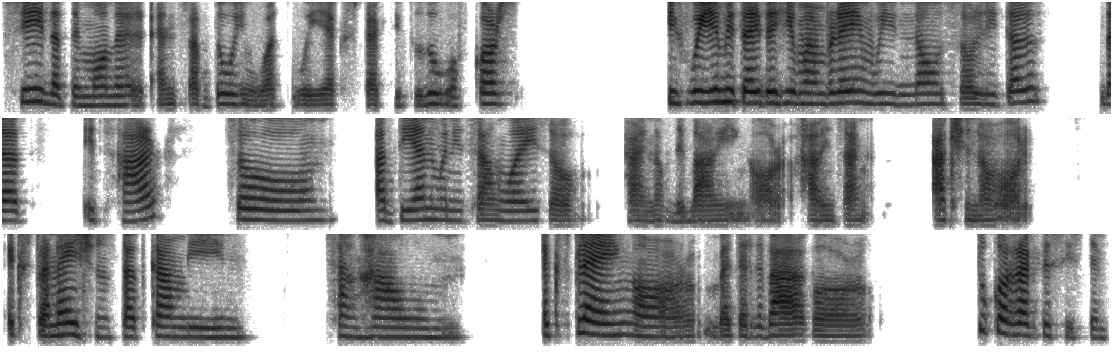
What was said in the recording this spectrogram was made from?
see that the model ends up doing what we expect it to do. Of course, if we imitate the human brain, we know so little that it's hard. So at the end, we need some ways of kind of debugging or having some actionable explanations that can be somehow um, explain or better debug or to correct the system.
